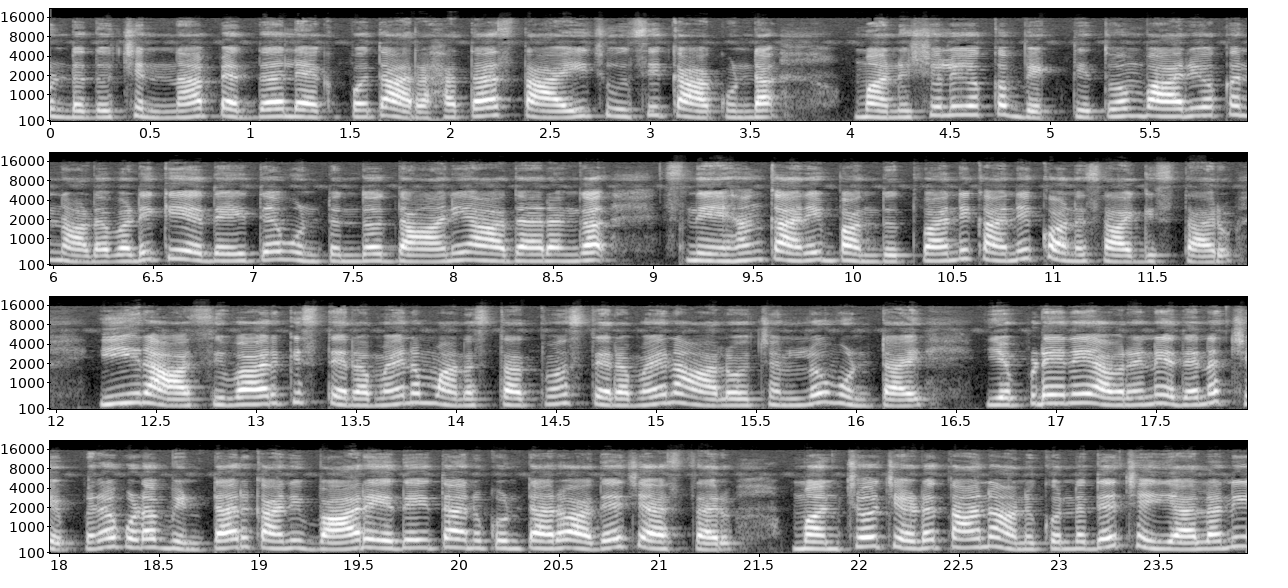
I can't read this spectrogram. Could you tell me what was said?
ఉండదు. చిన్న పెద్ద లేకపోతే అర్హత స్థాయి చూసి కాకుండా మనుషుల యొక్క వ్యక్తిత్వం వారి యొక్క నడవడిక ఏదైతే ఉంటుందో దాని ఆధారంగా స్నేహం కానీ బంధుత్వాన్ని కానీ కొనసాగిస్తారు. ఈ రాశి వారికి స్థిరమైన మనస్తత్వం స్థిరమైన ఆలోచనలు ఉంటాయి. ఎప్పుడైనా ఎవరైనా ఏదైనా చెప్పినా కూడా వింటారు కానీ వారు ఏదైతే అనుకుంటారో అదే చేస్తారు. మంచో చెడ తాను అనుకున్నదే చెయ్యాలని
